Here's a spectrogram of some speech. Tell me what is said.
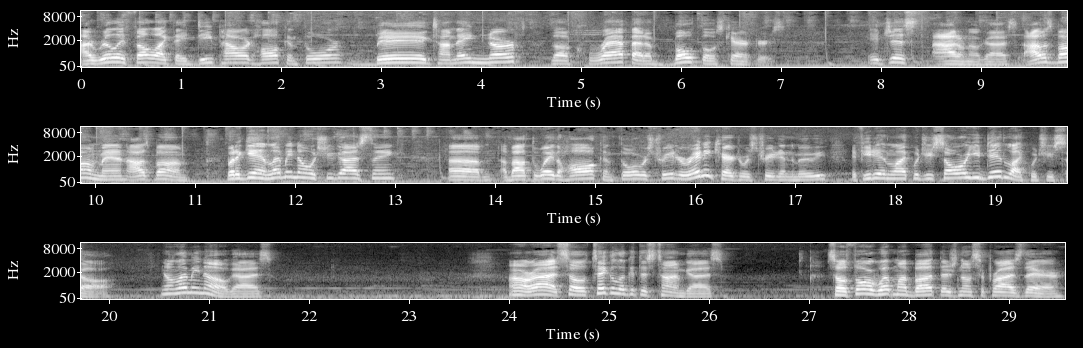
I really felt like they depowered Hulk and Thor big time. They nerfed the crap out of both those characters it just, I don't know, guys. I was bummed, man. I was bummed. But again, let me know what you guys think um, about the way the Hulk and Thor was treated, or any character was treated in the movie. If you didn't like what you saw, or you did like what you saw, you know, let me know, guys. Alright, so take a look at this time, guys. So Thor whipped my butt. There's no surprise there.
